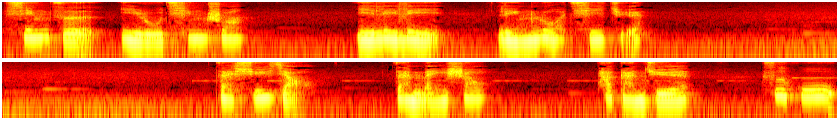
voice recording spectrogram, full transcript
星子一如清霜，一粒粒零落凄绝。在须角，在眉梢，他感觉似乎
